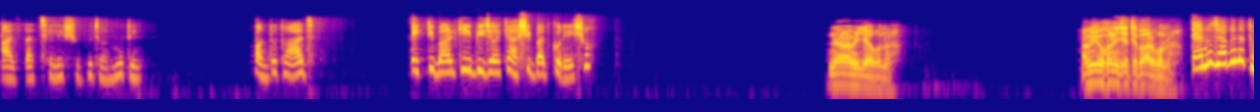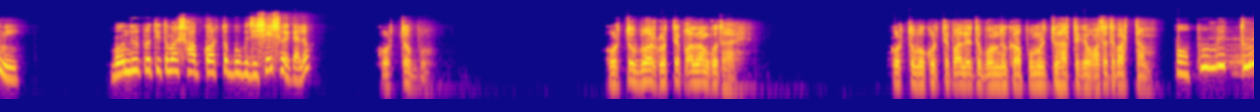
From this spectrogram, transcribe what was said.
আজ তার ছেলে শুভ জন্মদিন। অন্তত আজ একটি বার গিয়ে বিজয়কে আশীর্বাদ করে এসো। না আমি যাব না। আমি ওখানে যেতে পারব না। কেন যাবে না তুমি? বন্ধুর প্রতি তোমার সব কর্তব্য বুঝি শেষ হয়ে গেল? কর্তব্য? কর্তব্য আর করতে পারলাম কোথায়? কর্তব্য করতে পারলে তো বন্ধুকে অপমৃত্যুর হাত থেকে বাঁচাতে পারতাম। অপমৃত্যু?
